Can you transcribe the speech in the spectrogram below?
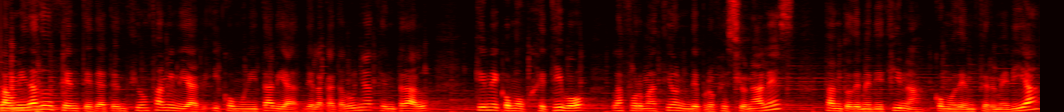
La Unidad Docente de Atención Familiar y Comunitaria de la Cataluña Central tiene como objetivo la formación de profesionales, tanto de medicina como de enfermería,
